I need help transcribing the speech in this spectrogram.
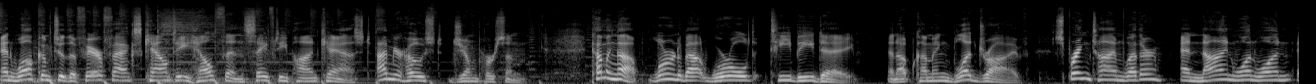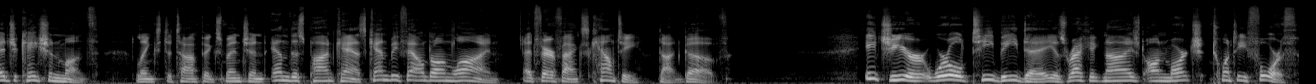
and welcome to the Fairfax County Health and Safety Podcast. I'm your host, Jim Person. Coming up, learn about World TB Day, an upcoming blood drive, springtime weather, and 911 Education Month. Links to topics mentioned in this podcast can be found online at fairfaxcounty.gov. Each year, World TB Day is recognized on March 24th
